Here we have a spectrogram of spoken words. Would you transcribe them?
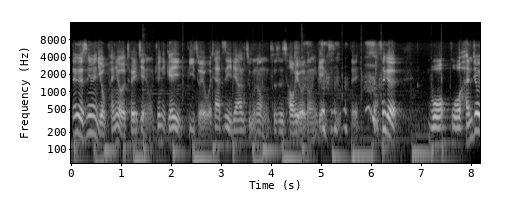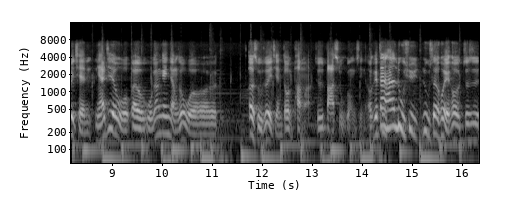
那个是因为有朋友推荐，我觉得你可以闭嘴，我下次一定要煮那种就是超油的东西给你吃。对，这个我我很久以前，你还记得我呃，我刚刚跟你讲说，我二十五岁以前都很胖嘛，就是八十五公斤。OK，但是他陆续入社会以后，就是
